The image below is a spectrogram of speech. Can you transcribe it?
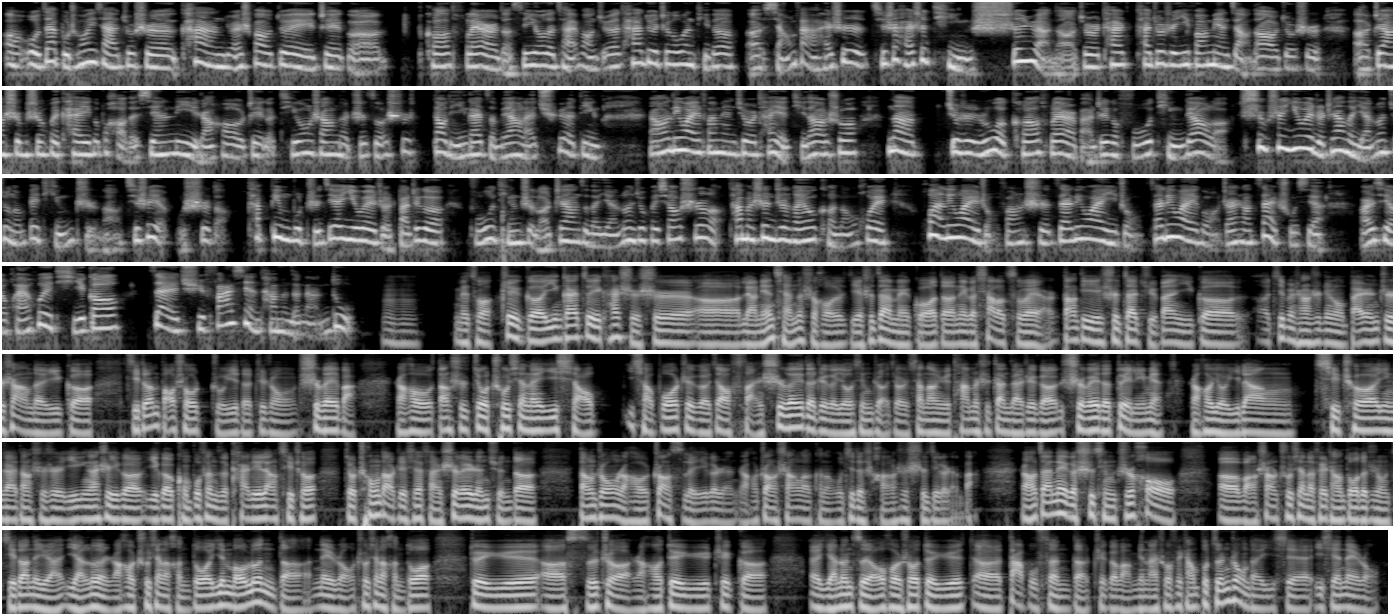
呃，我再补充一下，就是看《纽约时报》对这个 Cloudflare 的 CEO 的采访，觉得他对这个问题的呃想法还是其实还是挺深远的。就是他他就是一方面讲到就是呃这样是不是会开一个不好的先例，然后这个提供商的职责是到底应该怎么样来确定，然后另外一方面就是他也提到说，那就是如果 Cloudflare 把这个服务停掉了，是不是意味着这样的言论就能被停止呢？其实也不是的。它并不直接意味着把这个服务停止了，这样子的言论就会消失了。他们甚至很有可能会换另外一种方式，在另外一种在另外一个网站上再出现，而且还会提高再去发现他们的难度。嗯哼。没错，这个应该最一开始是呃两年前的时候，也是在美国的那个夏洛茨维尔，当地是在举办一个呃基本上是这种白人至上的一个极端保守主义的这种示威吧，然后当时就出现了一小一小波这个叫反示威的这个游行者，就是相当于他们是站在这个示威的对立面，然后有一辆汽车，应该当时是应该是一个一个恐怖分子开了一辆汽车，就冲到这些反示威人群的。当中，然后撞死了一个人，然后撞伤了，可能我记得好像是十几个人吧。然后在那个事情之后，呃，网上出现了非常多的这种极端的言言论，然后出现了很多阴谋论的内容，出现了很多对于呃死者，然后对于这个呃言论自由，或者说对于呃大部分的这个网民来说非常不尊重的一些一些内容，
